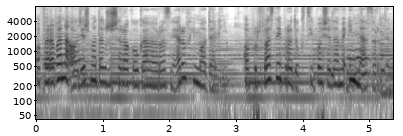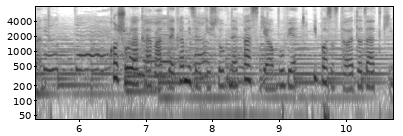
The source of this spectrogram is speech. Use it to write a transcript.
Oferowana odzież ma także szeroką gamę rozmiarów i modeli. Oprócz własnej produkcji posiadamy inny asortyment. Koszule, krawaty, kamizelki ślubne, paski, obuwie i pozostałe dodatki.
